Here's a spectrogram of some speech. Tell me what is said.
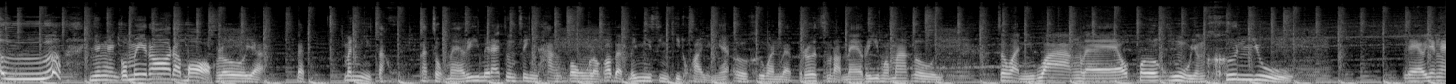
เออ ยังไงก็ไม่รอดอะบอกเลยอะแบบมันหนีจากกระจกแมรี่ไม่ได้จริงๆทางตรงแล้วก็แบบไม่มีสิ่งกีดขวางอย่างเงี้ยเออคือมันแบบเลิศสำหรับแมรี่มากๆเลยจังหวะนี้วางแล้วเปิร์กหูยังขึ้นอยู่ แล้วยังไง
